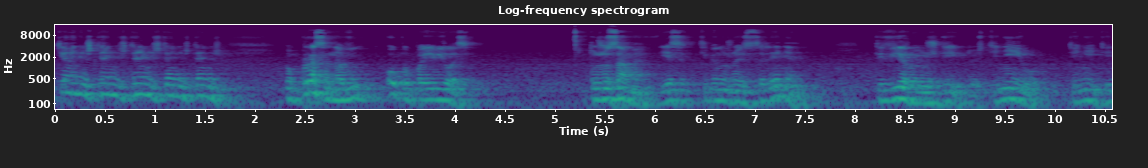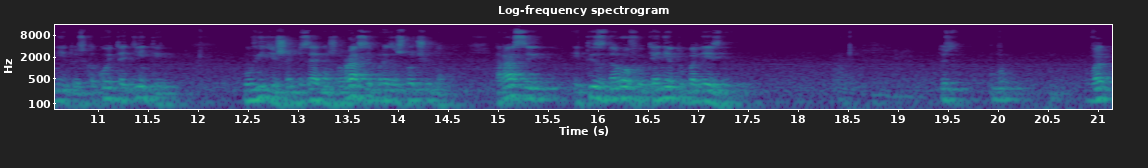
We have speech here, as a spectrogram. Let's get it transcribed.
тянешь, тянешь, тянешь, тянешь, тянешь. Потом раз она, опа, появилась. То же самое, если тебе нужно исцеление, ты верую жди, то есть тяни его, тяни, тяни. То есть какой-то день ты увидишь обязательно, что раз и произошло чудо. Раз и, и ты здоров, у тебя нету болезни. То есть вот,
